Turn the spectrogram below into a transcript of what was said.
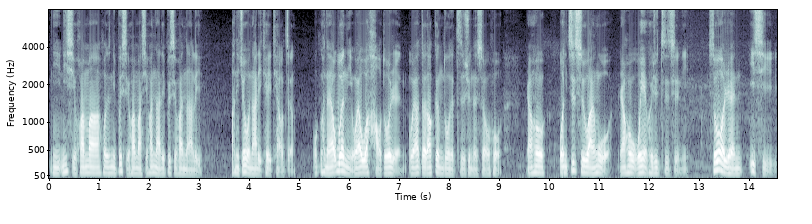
你你喜欢吗？或者你不喜欢吗？喜欢哪里？不喜欢哪里？啊，你觉得我哪里可以调整？我可能要问你，我要问好多人，我要得到更多的资讯的收获。然后我你支持完我，然后我也会去支持你。所有人一起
